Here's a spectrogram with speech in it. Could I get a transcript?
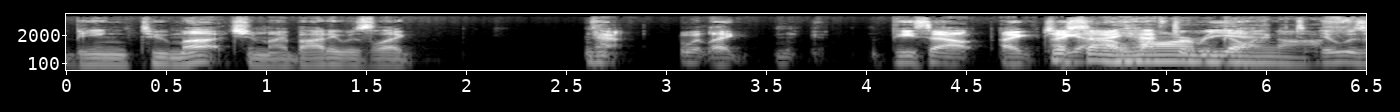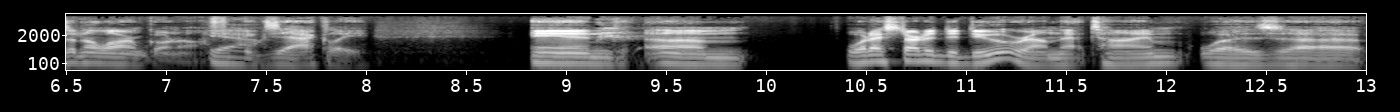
being too much. And my body was like, like, peace out. I, Just I, I have to react. It was an alarm going off. Yeah. Exactly. And um, what I started to do around that time was uh,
